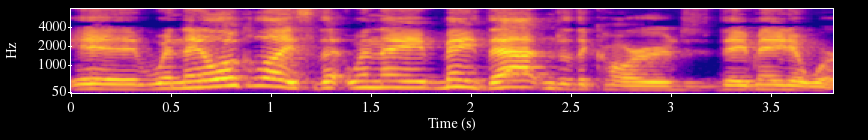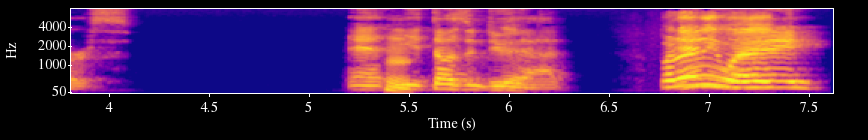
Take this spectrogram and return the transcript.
it, when they localized that, when they made that into the card, they made it worse, and Hmm. it doesn't do Yeah. that. But anyway,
